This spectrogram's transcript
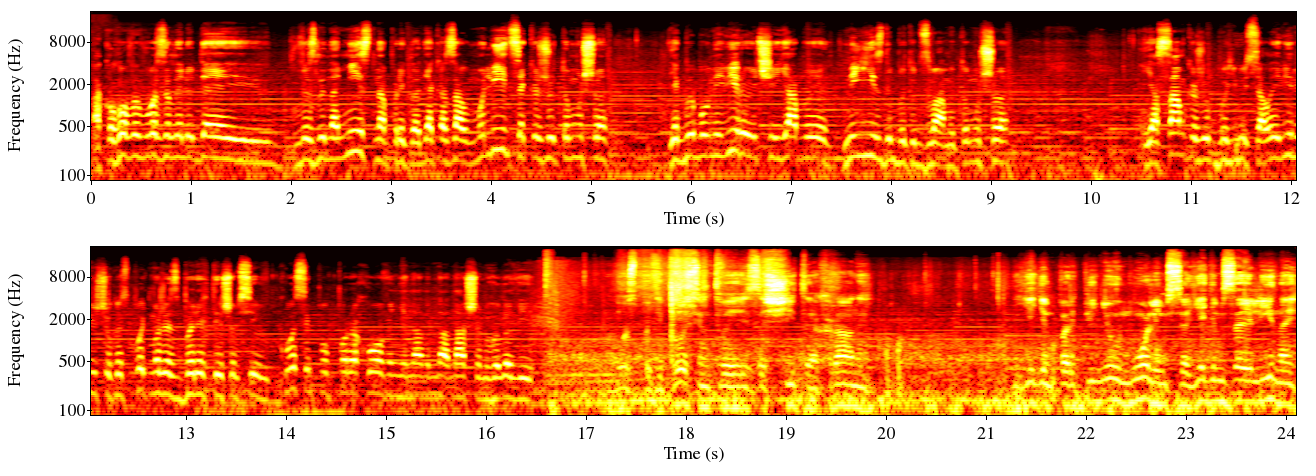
А кого вивозили людей, везли на міст, наприклад, я казав, моліться, кажу, тому що якби був невіруючий, я би не їздив би тут з вами, тому що я сам кажу, боюся, але вірю, що Господь може зберегти, що всі коси по- пораховані на, на нашому голові. Господи, просим Твоей защиты, охраны. Едем по Ирпеню, молимся, едем за Элиной.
